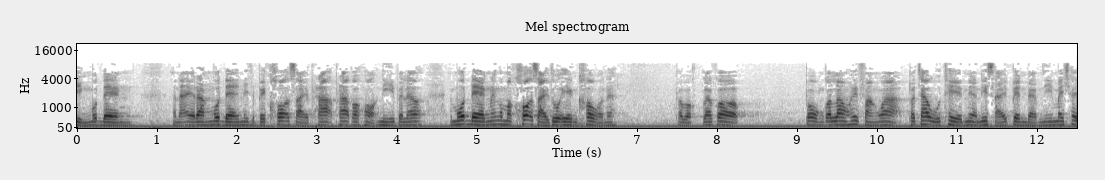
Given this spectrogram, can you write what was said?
กิ่งมดแดงนะไอ้รังมดแดงนี่จะไปเคาะใส่พระพระก็เหาะหนีไปแล้วมดแดงนั้นก็มาเคาะใส่ตัวเองเข้านะก็บอกแล้วก็ พระองค์ก็เล่าให้ฟังว่าพระเจ้าอุเทนเนี่ยนิสัยเป็นแบบนี้ไม่ใช่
